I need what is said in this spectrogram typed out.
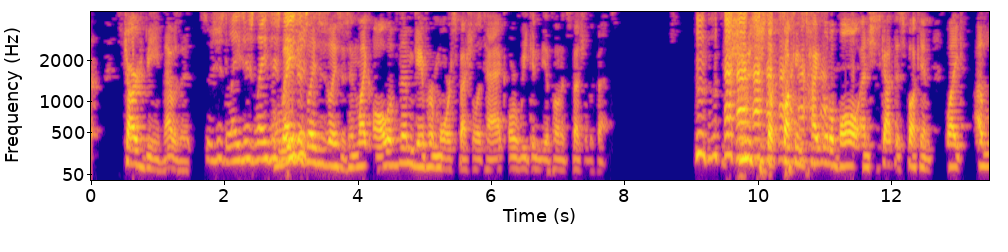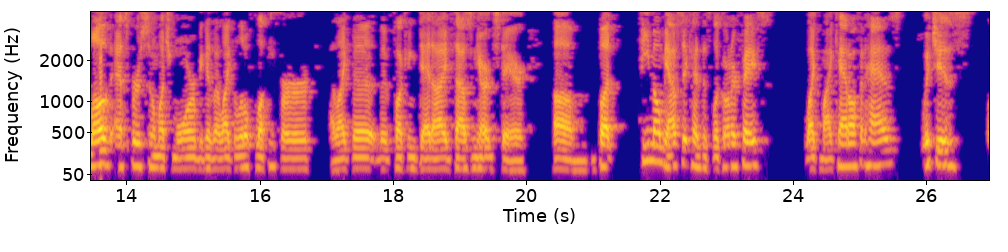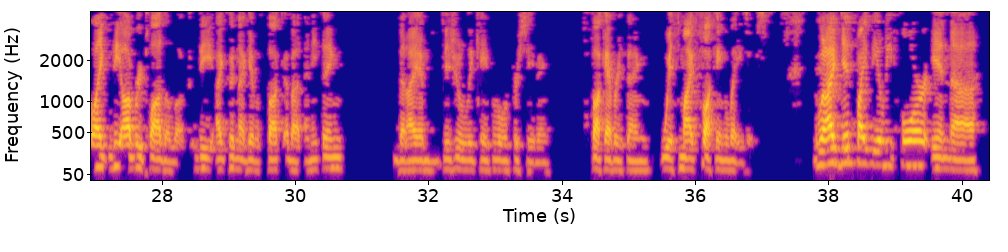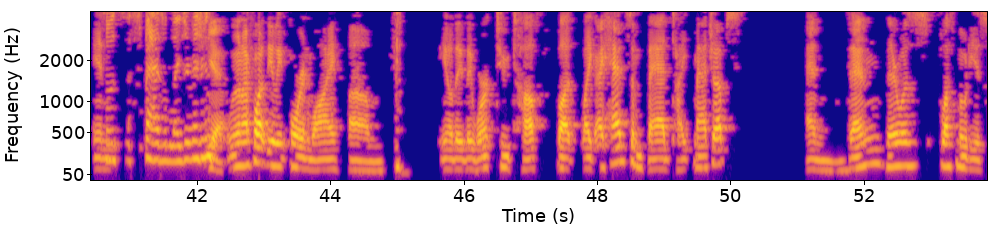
Charge beam, that was it. So it was just lasers, lasers, lasers, lasers. lasers, lasers, and like all of them gave her more special attack or weakened the opponent's special defense. She was just a fucking tight little ball, and she's got this fucking like. I love Espurr so much more because I like the little fluffy fur. I like the the fucking dead eyed thousand yard stare. Um, but female Meowstic has this look on her face, like my cat often has, which is like the Aubrey Plaza look. The I could not give a fuck about anything that I am visually capable of perceiving. Fuck everything with my fucking lasers. When I did fight the Elite Four in uh in so it's a spaz with laser vision. yeah, when I fought the Elite Four in Y, um, you know, they, they weren't too tough, but like I had some bad type matchups. And then there was Fluffmodius.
